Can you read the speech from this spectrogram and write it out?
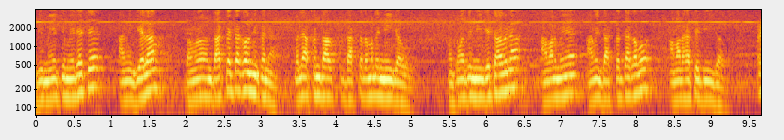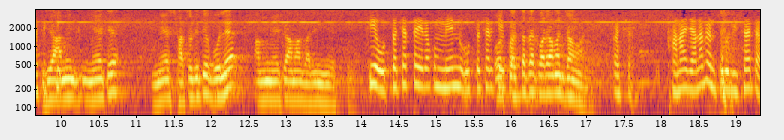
যে মেয়েকে মেরেছে আমি গেলাম। তো আমরা ডাক্তার টাকাও নি কেন? বলে এখন ডাক্তার আমরা নিয়ে যাব। তোমাদের নিয়ে যেতে হবে না। আমার মেয়ে আমি ডাক্তার দেখাবো আমার হাতে দিয়ে দাও। আচ্ছা, দিয়ে আমি মেয়েকে মেয়ের শাশুড়িকে বলে আমি মেয়েকে আমার বাড়ি নিয়ে এসেছি। কে অত্যাচারটা এরকম মেন অত্যাচার কে অত্যাচারটা করে আমার জামাই। আচ্ছা। থানায় জানাবেন পুরো বিষয়টা?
